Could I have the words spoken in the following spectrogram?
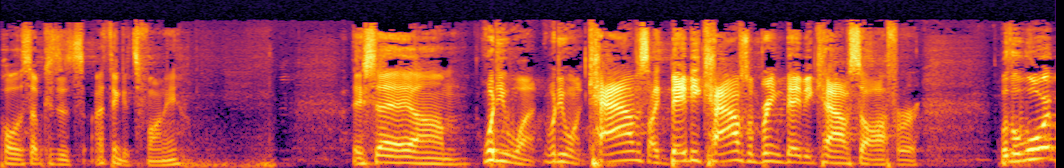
pull this up because it's I think it's funny. They say, um, What do you want? What do you want? Calves? Like baby calves? We'll bring baby calves to offer. Will the Lord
